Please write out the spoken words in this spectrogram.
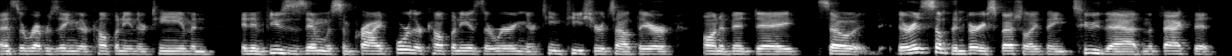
as they're representing their company and their team. And it infuses them with some pride for their company as they're wearing their team t-shirts out there on event day. So there is something very special i think to that. And the fact that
